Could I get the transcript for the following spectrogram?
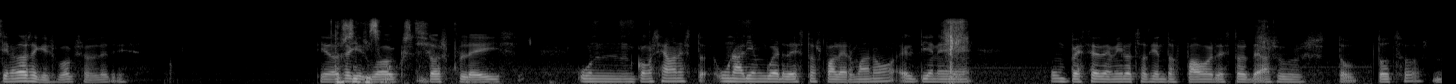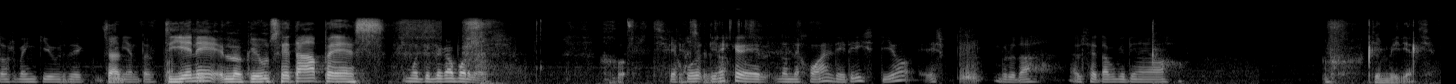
tiene dos Xbox el Tetris. Tiene dos, Dos Xbox, dos Plays, un. ¿Cómo se llaman estos? Un Alienware de estos para el hermano. Él tiene un PC de 1800 power de estos de Asus to- tochos, dos BenQs de O sea, 500 power. tiene lo que un setup es... Multiplica por dos. Joder, tío, tienes que ver donde juega el Tetris, tío. Es brutal el setup que tiene ahí abajo. Qué envidia, tío.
